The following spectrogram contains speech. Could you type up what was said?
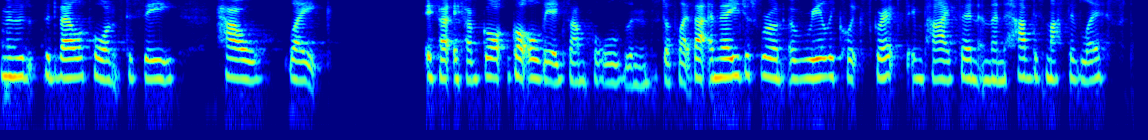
and then the, the developer wants to see how like if, I, if I've got got all the examples and stuff like that, and they just run a really quick script in Python and then have this massive list.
